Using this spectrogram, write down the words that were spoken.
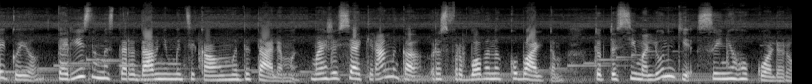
мозаїкою та різними стародавніми цікавими деталями. Майже вся кераміка розфарбована кобальтом, тобто всі малюнки синього кольору.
